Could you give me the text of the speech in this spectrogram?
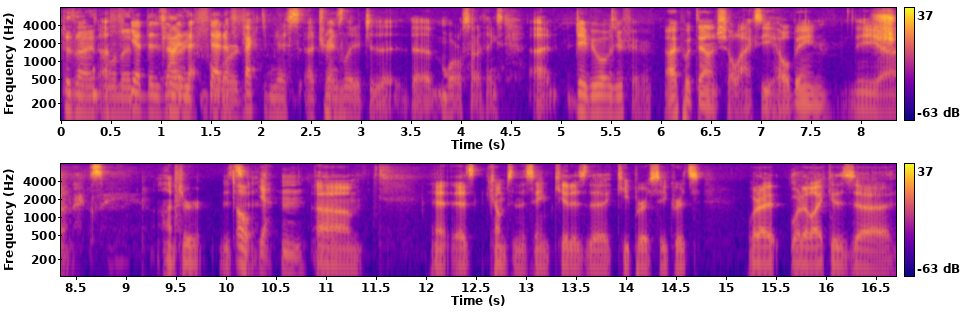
Design uh, element. yeah, the design carried that, that effectiveness uh, translated to the the mortal side of things. Uh, Davey, what was your favorite? I put down Shalaxi Hellbane, the uh, hunter. It's, Oh uh, yeah, mm. Um, that, that comes in the same kit as the Keeper of Secrets. What I what I like is uh,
